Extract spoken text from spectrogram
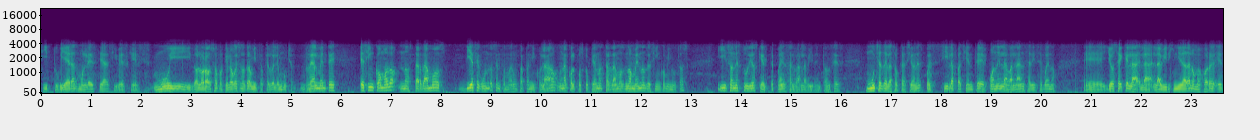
si tuvieras molestias, si ves que es muy doloroso, porque luego es otro mito que duele mucho. Realmente es incómodo, nos tardamos 10 segundos en tomar un papanicolao, una colposcopía nos tardamos no menos de 5 minutos y son estudios que te pueden salvar la vida. Entonces, muchas de las ocasiones, pues si la paciente pone en la balanza, dice, bueno, eh, yo sé que la, la, la, virginidad a lo mejor es,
